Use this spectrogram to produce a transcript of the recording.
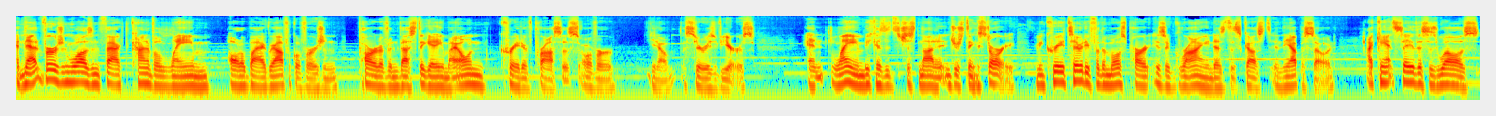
And that version was, in fact, kind of a lame autobiographical version, part of investigating my own creative process over, you know, a series of years. And lame because it's just not an interesting story. I mean, creativity for the most part is a grind, as discussed in the episode. I can't say this as well as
